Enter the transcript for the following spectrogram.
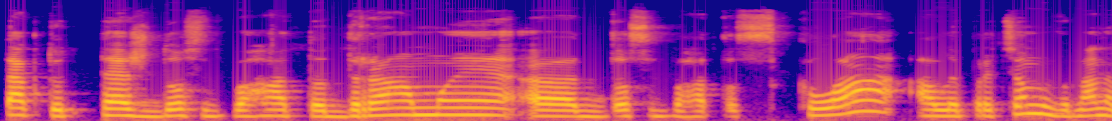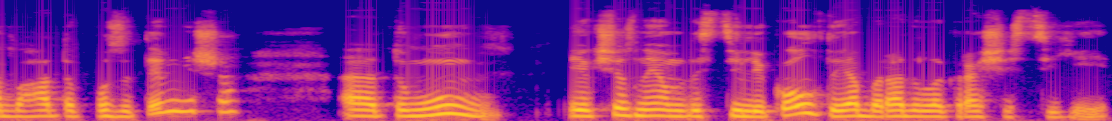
Так, тут теж досить багато драми, е, досить багато скла, але при цьому вона набагато позитивніша. Е, Тому, якщо знайомити з Тілі Кол, то я би радила краще з цієї.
